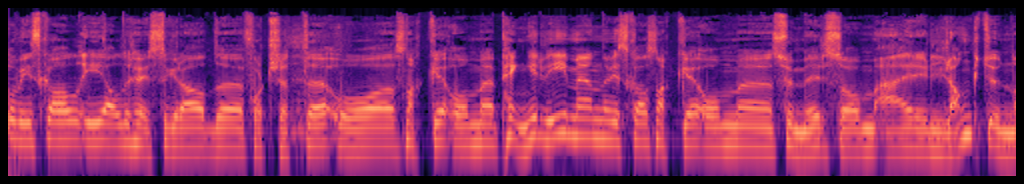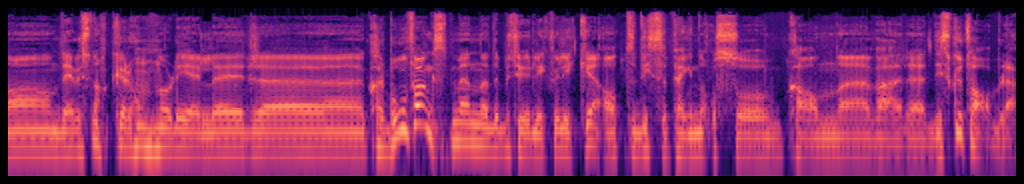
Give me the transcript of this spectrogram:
Og vi skal i aller høyeste grad eh, fortsette å snakke om penger, vi. Men vi skal snakke om eh, summer som er langt unna det vi snakker om når det gjelder eh, karbonfangst. Men det betyr likevel ikke at disse pengene også kan være diskutable.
